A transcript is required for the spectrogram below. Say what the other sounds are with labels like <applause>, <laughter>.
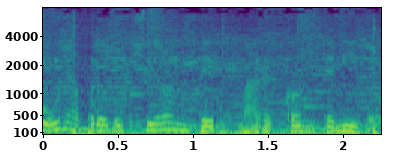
una producción de Mar Contenidos.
